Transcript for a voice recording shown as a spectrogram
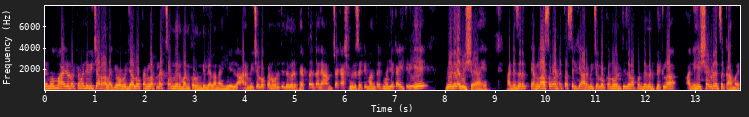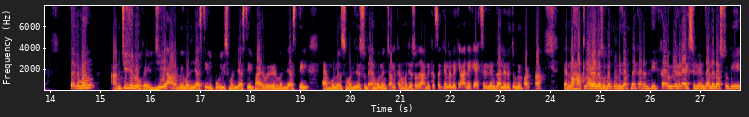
तर मग माझ्या डोक्यामध्ये विचार आला की बाबा ज्या लोकांना प्लॅटफॉर्म निर्माण करून दिलेला नाहीये आर्मीच्या लोकांवरती दगड फेकतायत आणि आमच्या काश्मीरसाठी म्हणतायत म्हणजे काहीतरी हे वेगळा विषय आहे. आणि जर त्यांना असं वाटत असेल की आर्मीच्या लोकांवरती जर आपण दगड फेकला आणि हे शौर्याचं काम आहे तर मग आमची जी लोक आहेत जी आर्मी मधले असतील पोलीस मधले असतील फायर ब्रिगेड मधले असतील अँब्युलन्स मधले सुद्धा अँब्युलन्स चालकांमध्ये सुद्धा आम्ही कसं केलेलं की अनेक ऍक्सिडेंट झालेले तुम्ही पाहता. त्यांना हात लावायला सुद्धा कोणी जात नाही कारण ती इतका वेगळा ऍक्सिडेंट झालेला असतो की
